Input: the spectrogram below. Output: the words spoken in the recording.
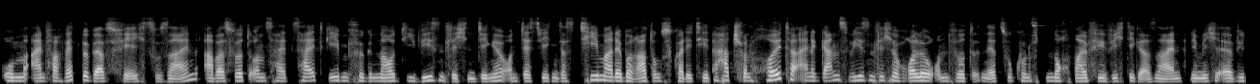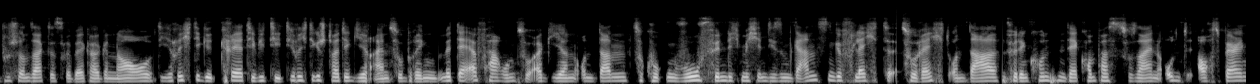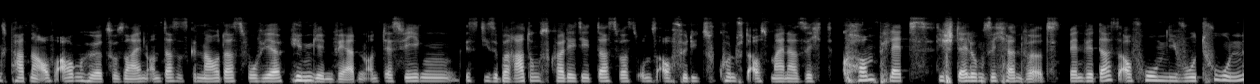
um einfach wettbewerbsfähig zu sein. Aber es wird uns halt Zeit geben für genau die wesentlichen Dinge. Und deswegen das Thema der Beratungsqualität hat schon heute eine ganz wesentliche Rolle und wird in der Zukunft noch mal viel wichtiger sein. Nämlich, äh, wie du schon sagtest, Rebecca, genau die richtige Kreativität, die richtige Strategie reinzubringen, mit der Erfahrung zu agieren und dann zu gucken, wo finde ich mich in diesem ganzen Geflecht zurecht und da für den Kunden der Kompass zu sein und auch Sparingspartner auf Augenhöhe zu sein. Und das ist genau das, wo wir hin hingehen werden. Und deswegen ist diese Beratungsqualität das, was uns auch für die Zukunft aus meiner Sicht komplett die Stellung sichern wird. Wenn wir das auf hohem Niveau tun,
